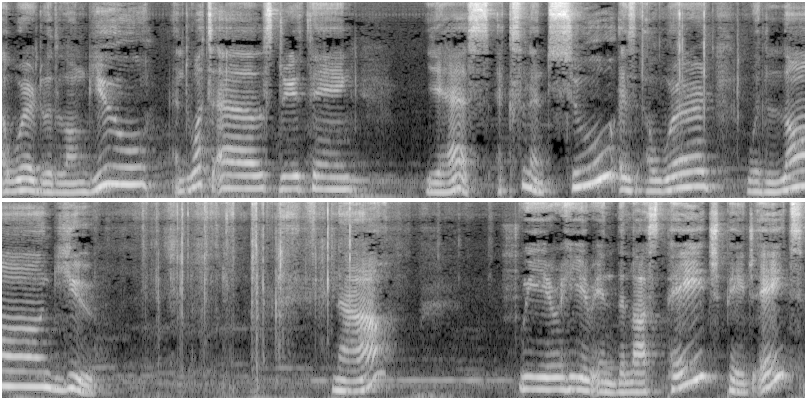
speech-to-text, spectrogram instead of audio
a word with long U. And what else do you think? Yes, excellent. Sue is a word with long U. Now, we're here in the last page, page 8.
